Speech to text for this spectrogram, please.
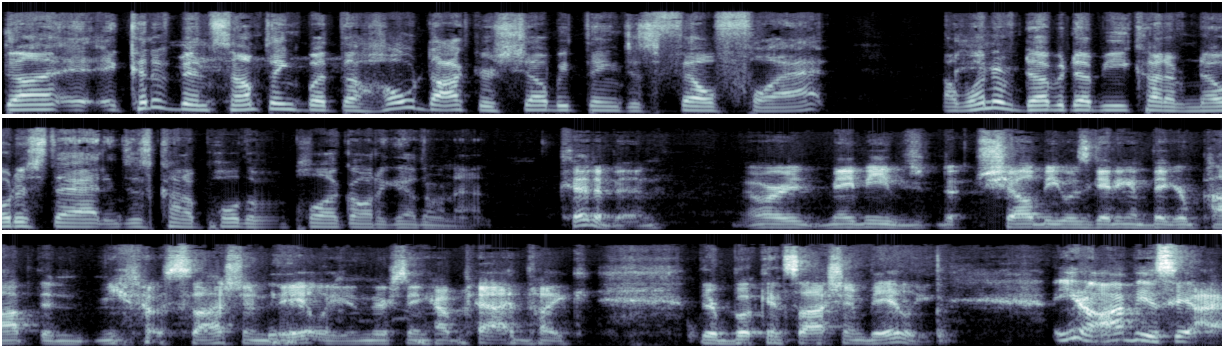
done it, it could have been something, but the whole Dr. Shelby thing just fell flat. I wonder if WWE kind of noticed that and just kind of pulled the plug altogether on that. Could have been. Or maybe Shelby was getting a bigger pop than you know Sasha and Bayley, and they're seeing how bad like they're booking Sasha and Bayley. You know, obviously, I,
